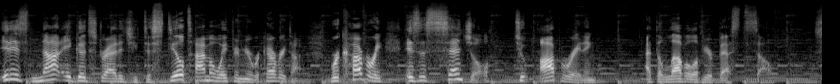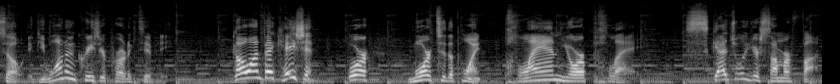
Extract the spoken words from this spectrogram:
It is not a good strategy to steal time away from your recovery time. Recovery is essential to operating at the level of your best self. So, if you want to increase your productivity, go on vacation. Or, more to the point, plan your play. Schedule your summer fun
